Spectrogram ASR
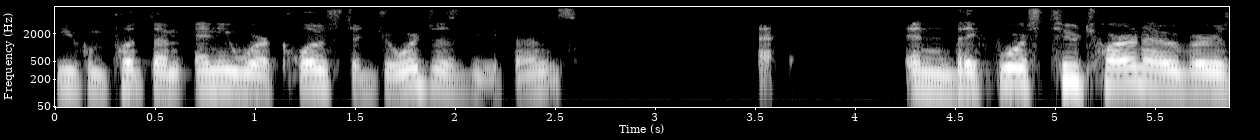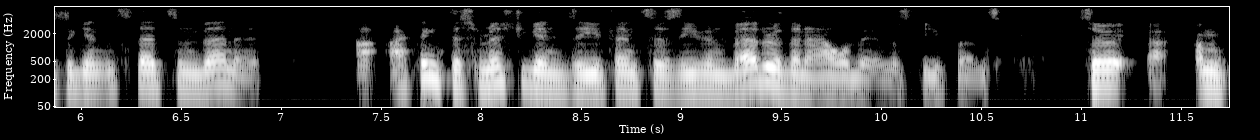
you can put them anywhere close to Georgia's defense. And they forced two turnovers against Stetson Bennett. I think this Michigan defense is even better than Alabama's defense. So I'm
